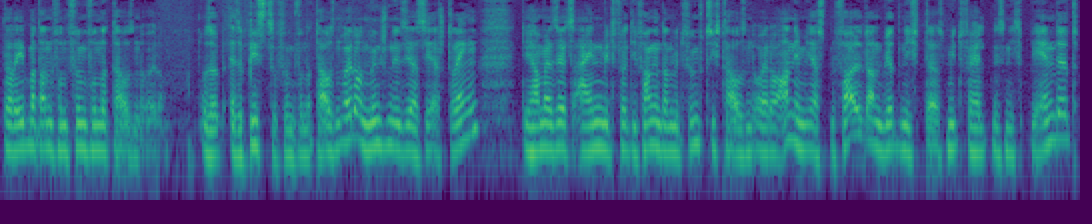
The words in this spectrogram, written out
da reden wir dann von 500.000 Euro. Also, also bis zu 500.000 Euro und München ist ja sehr streng. Die haben also jetzt einen mit, die fangen dann mit 50.000 Euro an im ersten Fall, dann wird nicht das Mietverhältnis nicht beendet.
